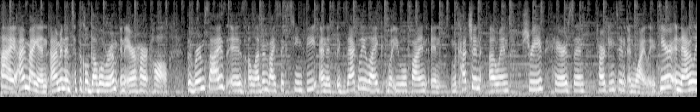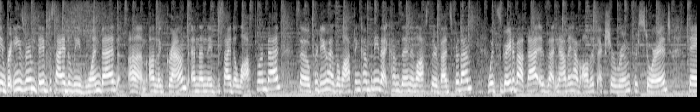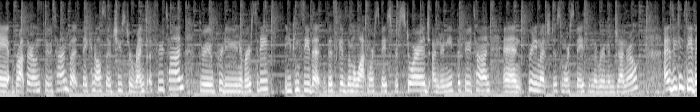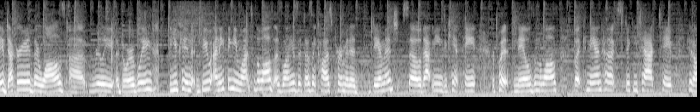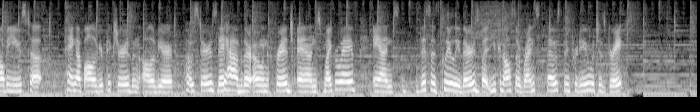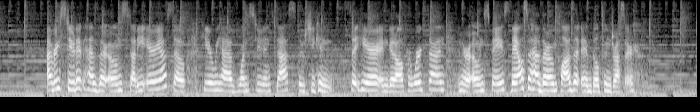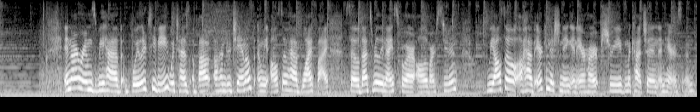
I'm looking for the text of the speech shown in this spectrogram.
Hi, I'm Megan. I'm in a typical double room in Earhart Hall. The room size is 11 by 16 feet and it's exactly like what you will find in McCutcheon, Owen, Shreve, Harrison, Tarkington, and Wiley. Here in Natalie and Brittany's room, they've decided to leave one bed um, on the ground and then they've decided to loft one bed. So Purdue has a lofting company that comes in and lofts their beds for them. What's great about that is that now they have all this extra room for storage. They brought their own futon, but they can also choose to rent a futon through Purdue University. You can see that this gives them a lot more space for storage underneath the futon and pretty much just more space in the room in general. As you can see, they've decorated their walls uh, really adorably. You can do anything you want to the walls as long as it doesn't cause permitted damage. So that means you can't paint or put nails in the walls, but command hooks, sticky tack, tape can all be used to hang up all of your pictures and all of your posters. They have their own fridge and microwave and this is clearly theirs, but you can also rent those through Purdue, which is great. Every student has their own study area, so here we have one student's desk, so she can sit here and get all of her work done in her own space. They also have their own closet and built-in dresser. In our rooms we have Boiler TV, which has about 100 channels, and we also have Wi-Fi, so that's really nice for all of our students. We also have air conditioning in Earhart, Shreve, McCutcheon, and Harrison.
